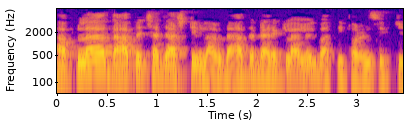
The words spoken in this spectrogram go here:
आपला दहा पेक्षा जास्त टीम लागेल. दहा तर डायरेक्ट लागेल बाकी फॉरेन्सिकची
